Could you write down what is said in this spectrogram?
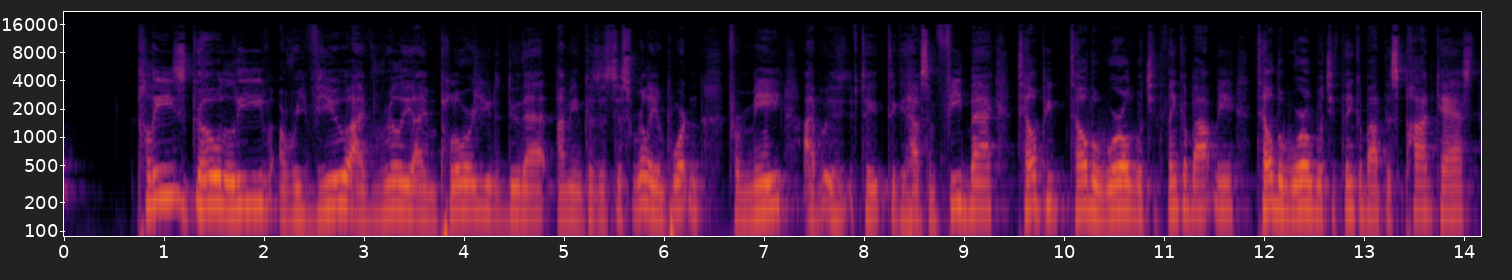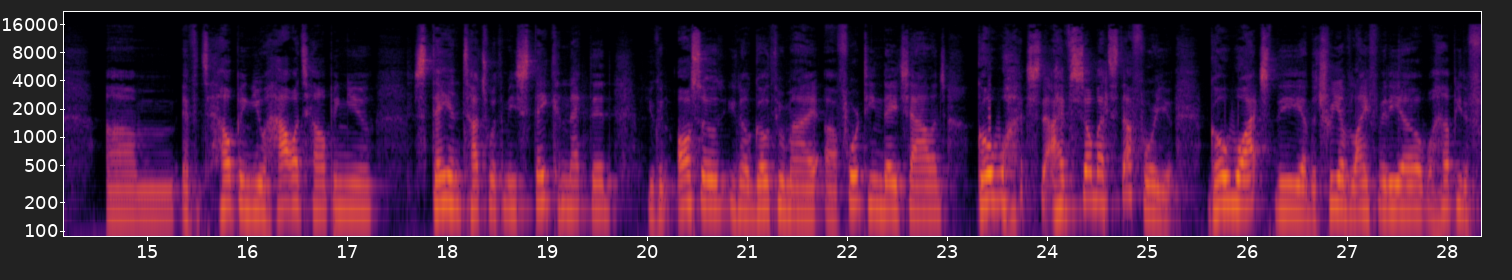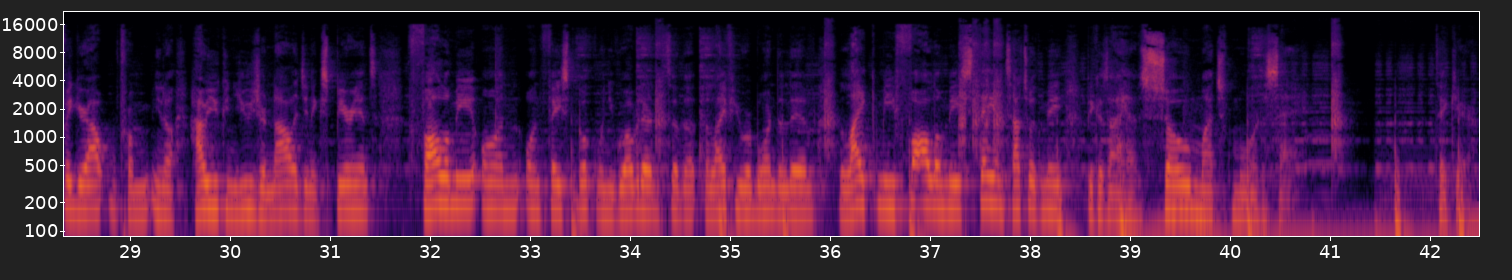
Please go leave a review. I really, I implore you to do that. I mean, because it's just really important for me I, to, to have some feedback. Tell people, tell the world what you think about me. Tell the world what you think about this podcast. Um, if it's helping you, how it's helping you. Stay in touch with me. Stay connected. You can also, you know, go through my uh, 14 day challenge. Go watch. I have so much stuff for you. Go watch the uh, the Tree of Life video. Will help you to figure out from you know how you can use your knowledge and experience. Follow me on on Facebook when you go over there to the, the life you were born to live. Like me, follow me, stay in touch with me because I have so much more to say. Take care.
